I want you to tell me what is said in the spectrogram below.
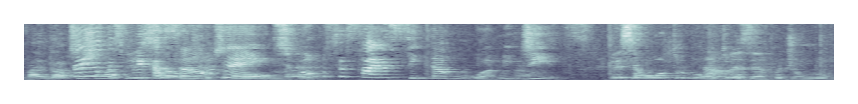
mas dá pra você chamar explicação, atenção. gente. bom, né? Como você sai assim da rua? Me Não. diz. Esse é um outro, Não. outro exemplo de um look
